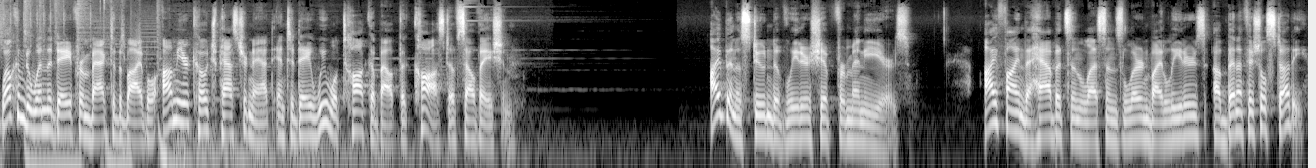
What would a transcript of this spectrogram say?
Welcome to Win the Day from Back to the Bible. I'm your coach, Pastor Nat, and today we will talk about the cost of salvation. I've been a student of leadership for many years. I find the habits and lessons learned by leaders a beneficial study.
